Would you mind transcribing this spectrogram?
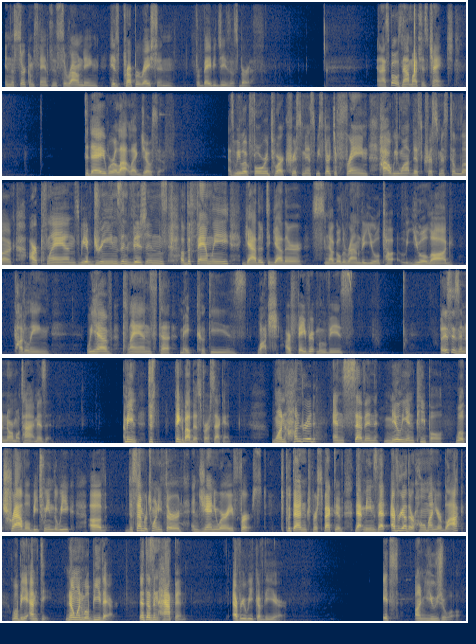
in the circumstances surrounding his preparation for baby Jesus' birth. And I suppose not much has changed. Today, we're a lot like Joseph. As we look forward to our Christmas, we start to frame how we want this Christmas to look, our plans. We have dreams and visions of the family gathered together, snuggled around the Yule, to- Yule log, cuddling. We have plans to make cookies, watch our favorite movies. But this isn't a normal time, is it? I mean, just think about this for a second. 100 and 7 million people will travel between the week of December 23rd and January 1st. To put that into perspective, that means that every other home on your block will be empty. No one will be there. That doesn't happen every week of the year. It's unusual.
